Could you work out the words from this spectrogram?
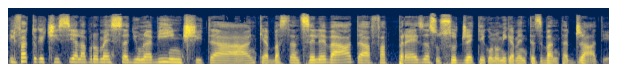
Il fatto che ci sia la promessa di una vincita anche abbastanza elevata fa presa su soggetti economicamente svantaggiati.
